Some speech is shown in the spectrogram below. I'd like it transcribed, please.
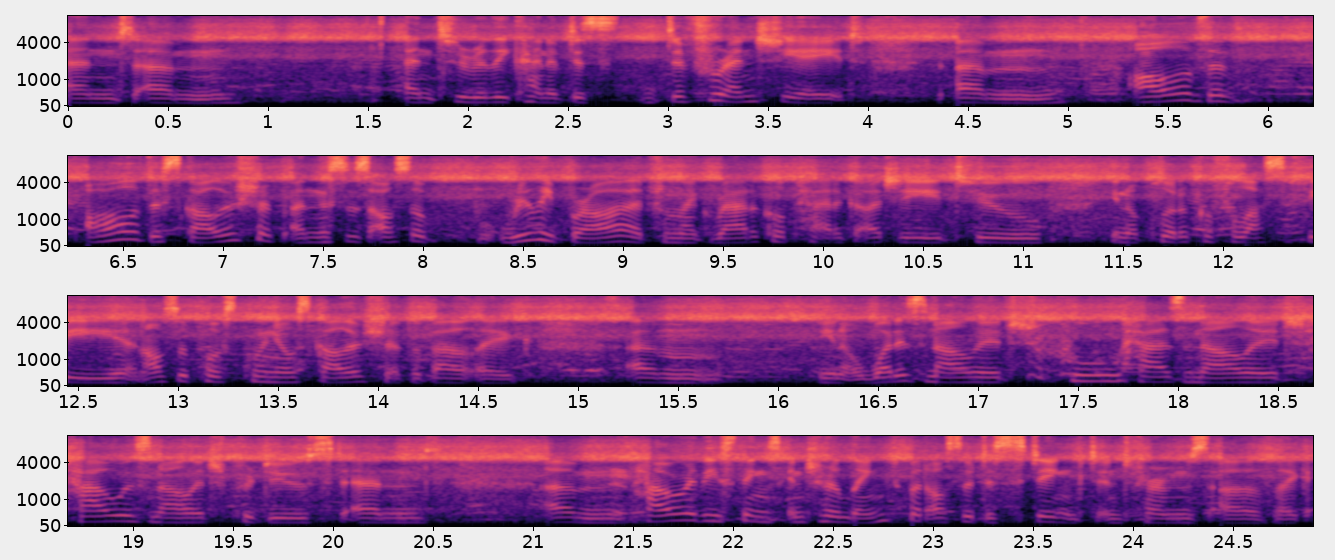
And um, and to really kind of dis- differentiate um, all of the all of the scholarship, and this is also really broad, from like radical pedagogy to you know political philosophy, and also post-colonial scholarship about like um, you know what is knowledge, who has knowledge, how is knowledge produced, and um, how are these things interlinked but also distinct in terms of like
